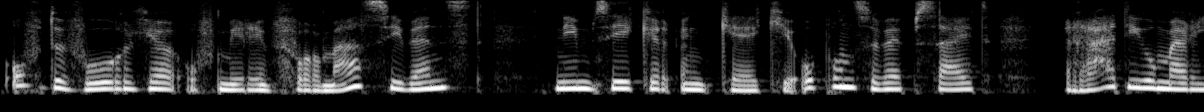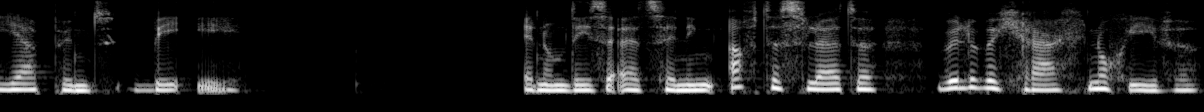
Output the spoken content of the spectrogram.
of de vorige of meer informatie wenst, neem zeker een kijkje op onze website radiomaria.be. En om deze uitzending af te sluiten, willen we graag nog even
